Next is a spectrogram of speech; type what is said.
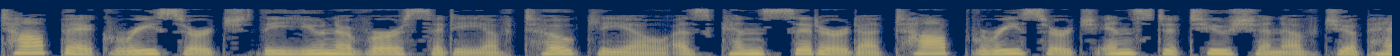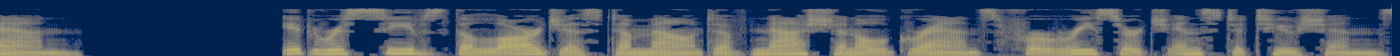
Topic research The University of Tokyo is considered a top research institution of Japan. It receives the largest amount of national grants for research institutions,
